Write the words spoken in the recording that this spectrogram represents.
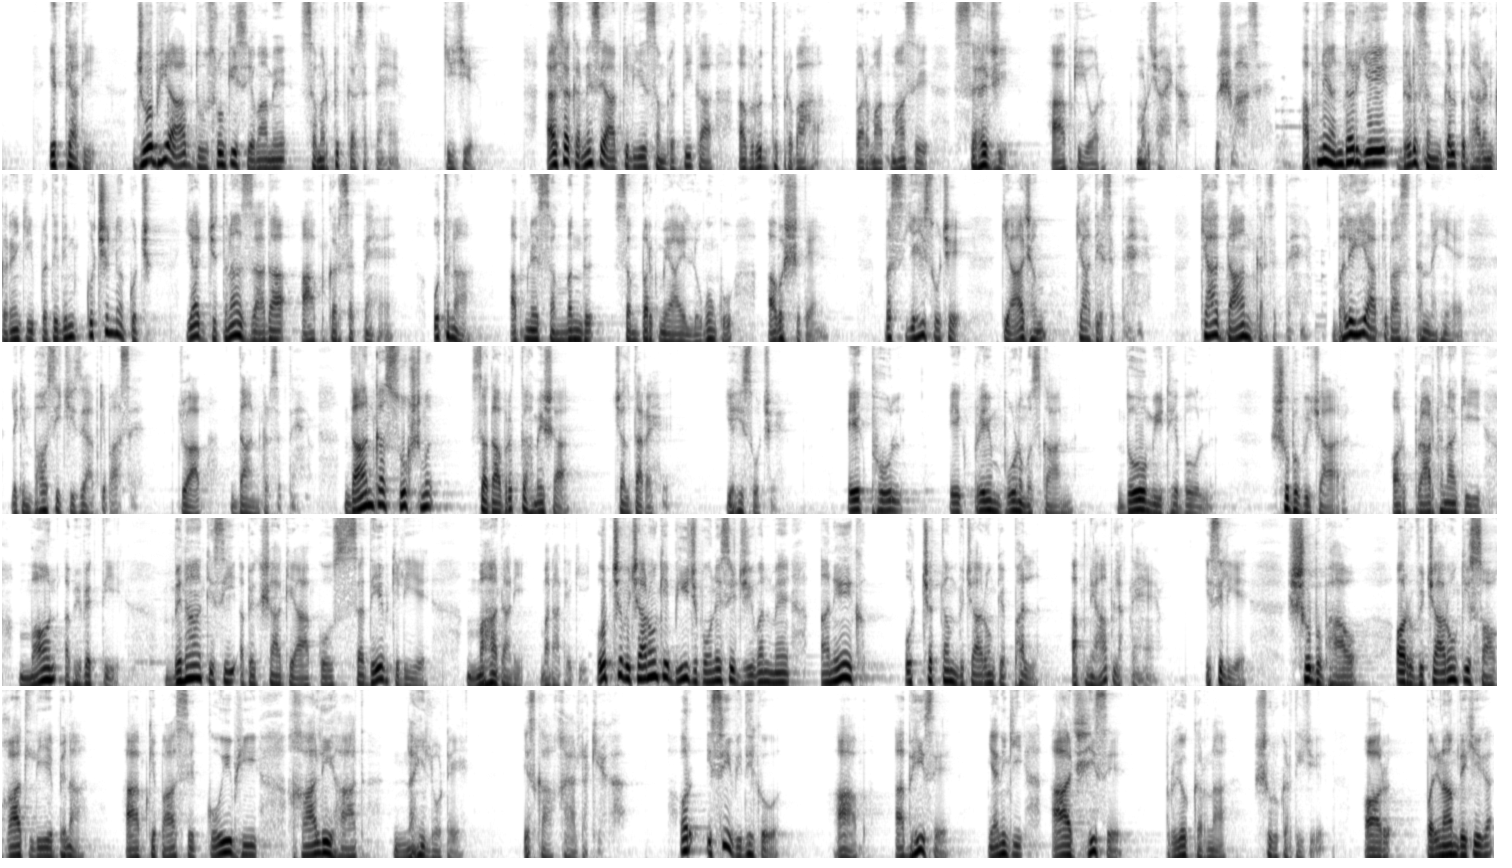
इत्यादि, जो भी आप दूसरों की सेवा में समर्पित कर सकते हैं। कीजिए। ऐसा करने से आपके लिए समृद्धि का अवरुद्ध प्रवाह परमात्मा से सहज ही आपकी ओर मुड़ जाएगा। विश्वास है। अपने अंदर ये दृढ़ संकल्प धारण करें कि प्रतिदिन कुछ न कुछ या जितना ज़्यादा आप कर सकते हैं, उतना अपने संबंध संपर्क में आए लोगों को अवश्य दें। बस यही सोचे कि आज हम क्या दे सकते हैं, क्या दान कर सकते हैं। भले ही आपके पास धन नहीं है, लेकिन बहुत सी चीज़ें आपके पास है, जो आप दान कर सकते हैं। दान का सूक्ष्म सदावृत्त हमेशा चलता रहे, यही सोचे। एक फूल, एक प्रेम पूर्ण मुस्कान, दो मीठे बोल, शुभ विचार और प्रार्थना की मौन अभिव्यक्ति बिना किसी अपेक्षा के आपको सदैव के लिए महादानी बना देगी। उच्च विचारों के बीज बोने से जीवन में अनेक उच्चतम विचारों के फल अपने आप लगते हैं। इसलिए शुभ भाव और विचारों की सौगात लिए बिना आपके पास से कोई भी खाली हाथ नहीं लौटे। इसका ख्याल रखिएगा। और इसी विधि को आप अभी से, यानी कि आज ही से प्रयोग करना शुरू कर दीजिए। और परिणाम देखिएगा।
